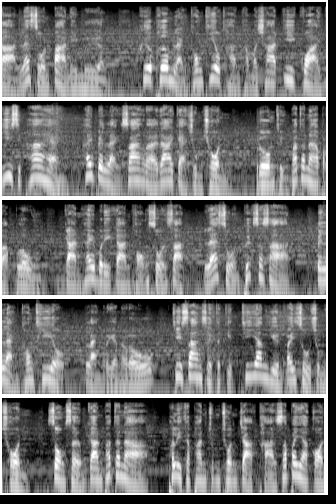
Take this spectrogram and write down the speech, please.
การและสวนป่าในเมือง เพื่อเพิ่มแหล่งท่องเที่ยวทางธรรมชาติอีกกว่า 25 แห่ง ให้เป็นแหล่งสร้างรายได้แก่ชุมชน รวมถึงพัฒนาปรับปรุง การให้บริการของสวนสัตว์ และสวนพฤกษศาสตร์ เป็นแหล่งท่องเที่ยว แหล่งเรียนรู้ที่สร้างเศรษฐกิจที่ยั่งยืนไปสู่ชุมชน ส่งเสริมการพัฒนา ผลิตภัณฑ์ชุมชนจากฐานทรัพยากร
